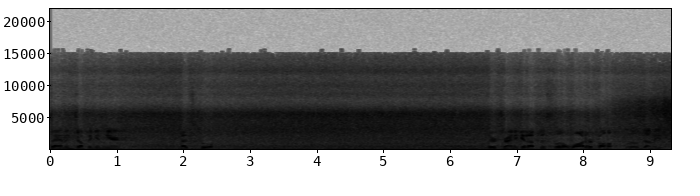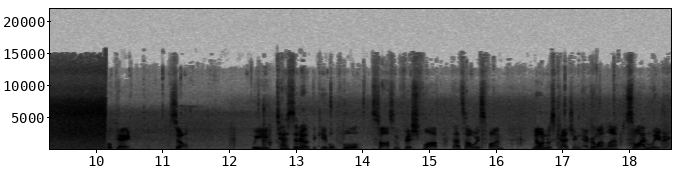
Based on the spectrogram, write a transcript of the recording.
salmon jumping in here. That's cool. They're trying to get up this little waterfall, little dummies. Okay, so we tested out the cable pool, saw some fish flop. That's always fun. No one was catching, everyone left, so I'm leaving.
